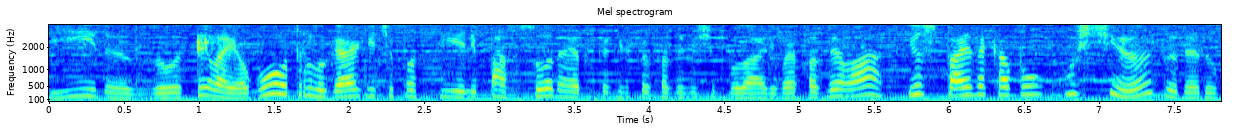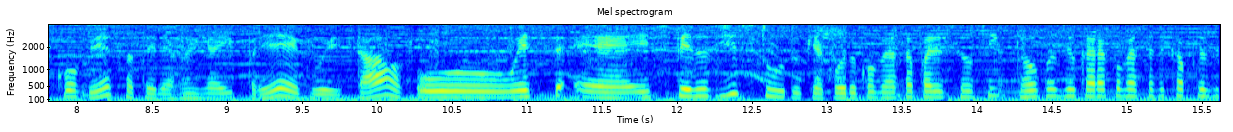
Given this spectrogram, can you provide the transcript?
Minas, ou sei lá, em algum outro lugar que, tipo assim, ele passou na época que ele foi fazer vestibular e vai fazer lá. E os pais acabam custeando, né? No começo, até ele arranjar emprego e tal, ou esse, é, esse período de estudo, que é quando começa a aparecer os sintomas e o cara começa a ficar preso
